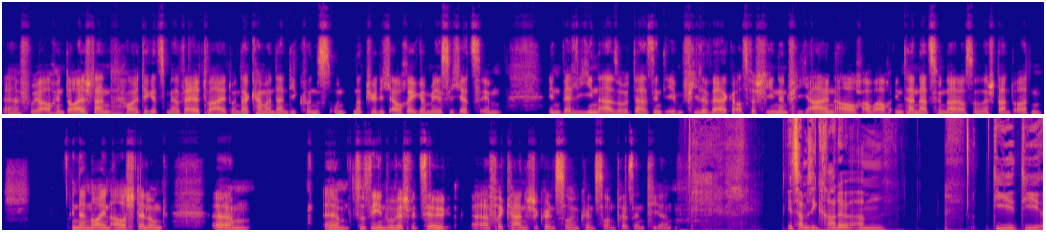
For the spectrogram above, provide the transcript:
äh, früher auch in Deutschland, heute jetzt mehr weltweit. Und da kann man dann die Kunst und natürlich auch regelmäßig jetzt im, in Berlin. Also da sind eben viele Werke aus verschiedenen Filialen auch, aber auch international aus unseren Standorten in der neuen Ausstellung ähm, ähm, zu sehen, wo wir speziell afrikanische Künstlerinnen und Künstler präsentieren. Jetzt haben Sie gerade ähm, die, die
